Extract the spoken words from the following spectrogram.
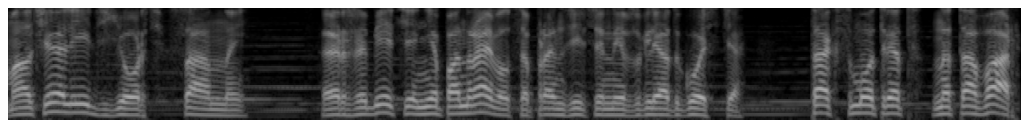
Молчали и Дьорть с Анной. Эржебете не понравился пронзительный взгляд гостя. Так смотрят на товар,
